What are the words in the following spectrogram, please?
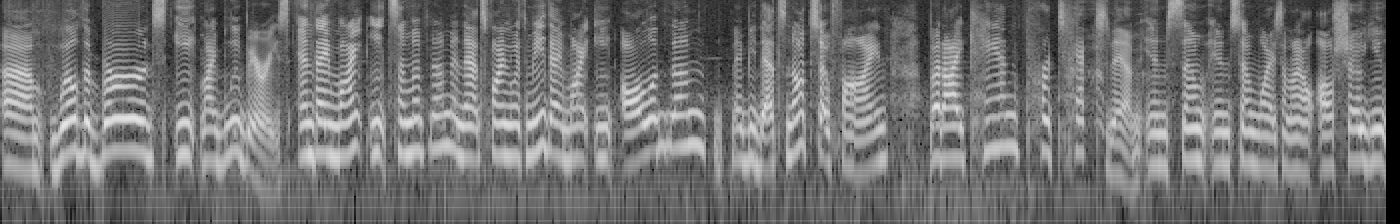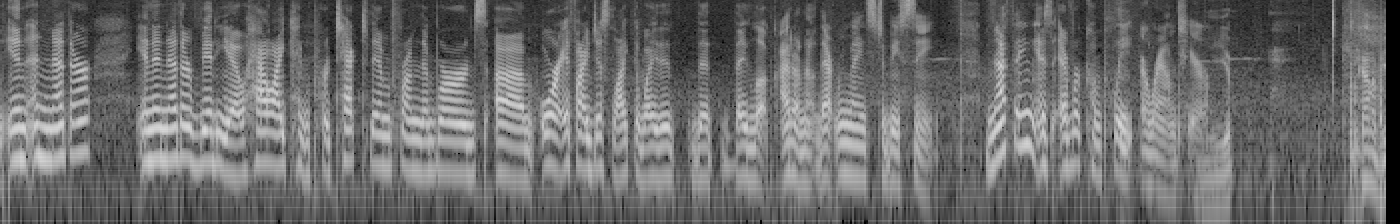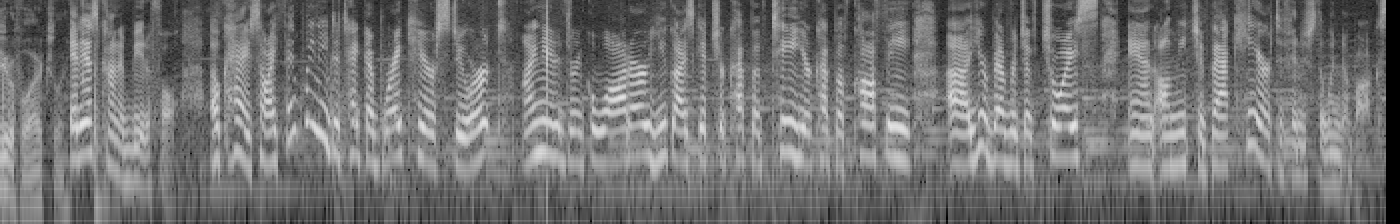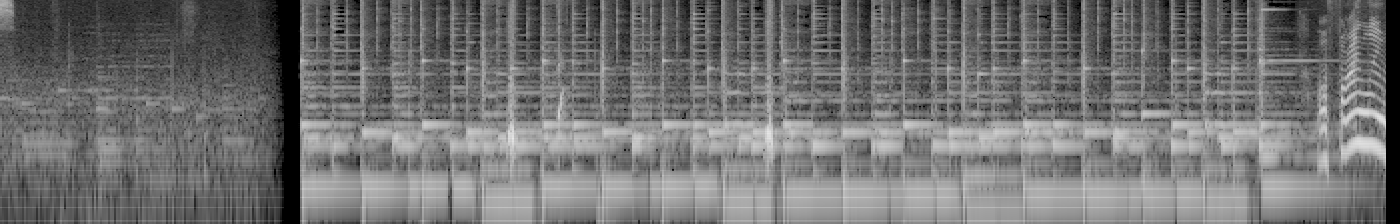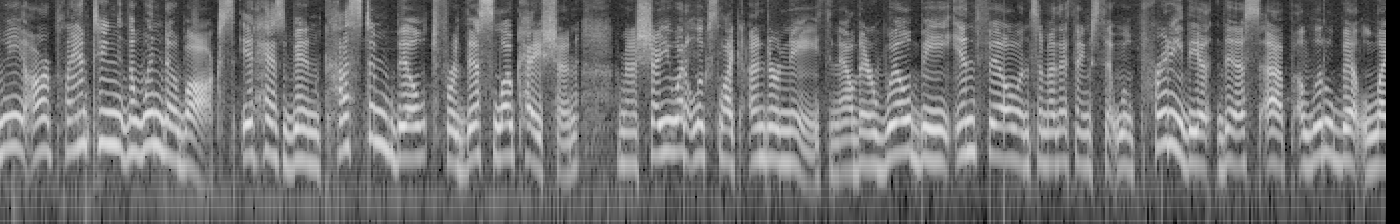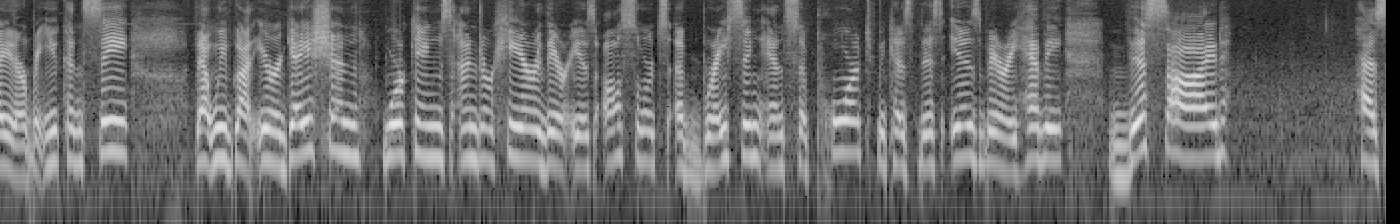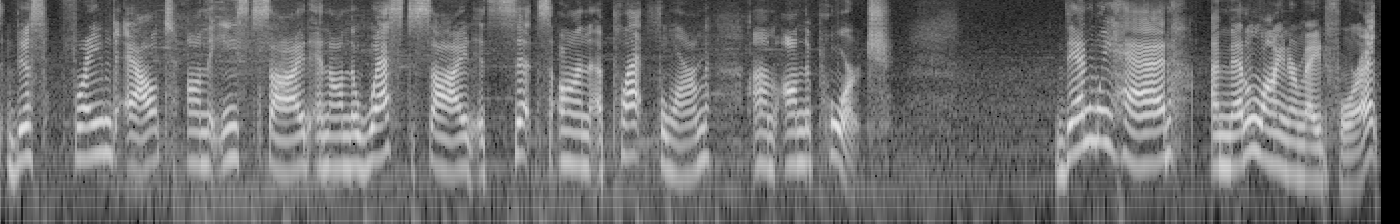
um, will the birds eat my blueberries? And they might eat some of them, and that's fine with me. They might eat all of them. Maybe that's not so fine, but I can protect them in some in some ways, and I'll, I'll show you in another in another video how I can protect them from the birds, um, or if I just like the way that, that they look. I don't know. That remains to be seen. Nothing is ever complete around here. Yep. Kind of beautiful, actually. It is kind of beautiful. Okay, so I think we need to take a break here, Stuart. I need a drink of water. You guys get your cup of tea, your cup of coffee, uh, your beverage of choice, and I'll meet you back here to finish the window box. Well, finally, we are planting the window box. It has been custom built for this location. I'm going to show you what it looks like underneath. Now, there will be infill and some other things that will pretty the, this up a little bit later, but you can see that we've got irrigation workings under here. There is all sorts of bracing and support because this is very heavy. This side has this framed out on the east side and on the west side it sits on a platform um, on the porch. Then we had a metal liner made for it.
